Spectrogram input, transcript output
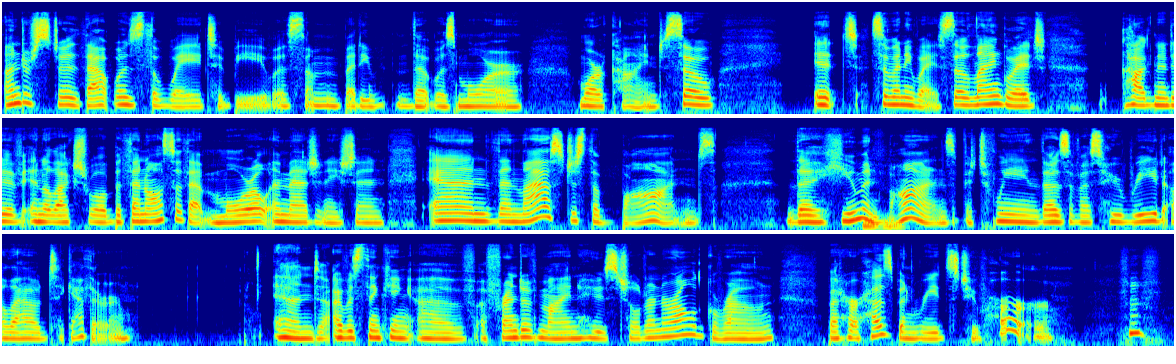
understood that was the way to be was somebody that was more more kind. So it so anyway, so language, cognitive, intellectual, but then also that moral imagination, and then last just the bonds, the human mm-hmm. bonds between those of us who read aloud together. And I was thinking of a friend of mine whose children are all grown, but her husband reads to her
